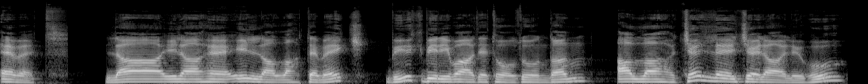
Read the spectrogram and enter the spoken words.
Evet, La ilahe illallah demek büyük bir ibadet olduğundan Allah Celle Celaluhu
